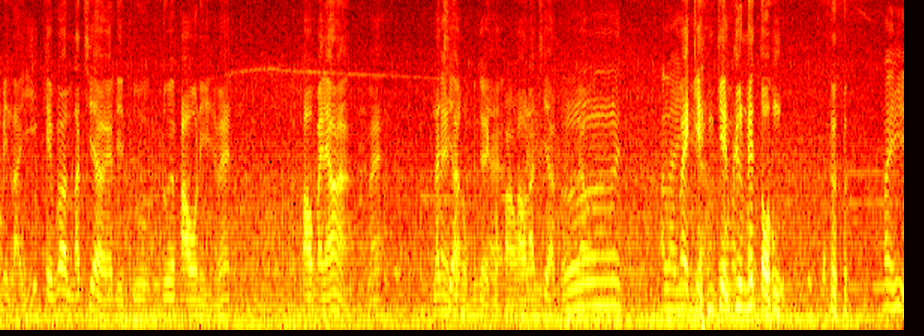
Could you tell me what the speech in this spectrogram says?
ไม่ไหล เก็บก็รัดเชือกไงดิดูดูไอ้เปานี่เห็นไหมเปาไปแล้วน่ะเห็นไหมรัดเชือกไผมมันใหญ่กว่าเปาเปารัดเชือกเอ้แล้วยอะไรไม่นี่ยเกมเกมขึ้นไม่ตรง ไม่พี่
